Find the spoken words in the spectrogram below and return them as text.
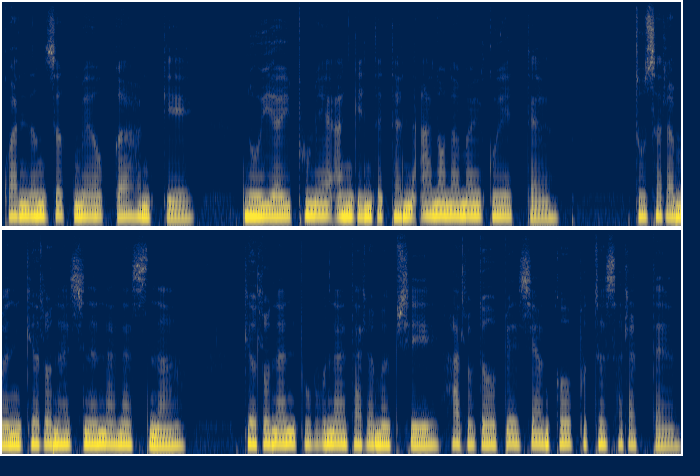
관능적 매혹과 함께 노예의 품에 안긴 듯한 안온함을 구했다. 두 사람은 결혼하지는 않았으나 결혼한 부부나 다름없이 하루도 빼지 않고 붙어 살았다.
